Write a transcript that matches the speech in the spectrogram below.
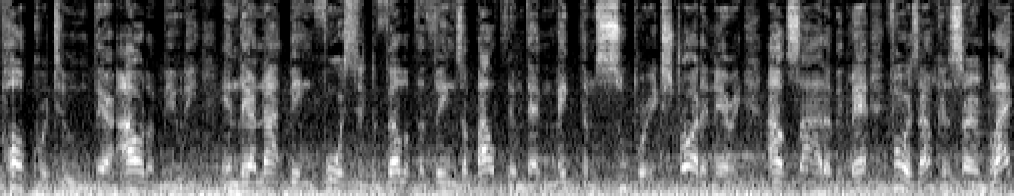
pulchritude, their outer beauty, and they're not being forced to develop the things about them that make them super extraordinary outside of it, man. Far as I'm concerned, black,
